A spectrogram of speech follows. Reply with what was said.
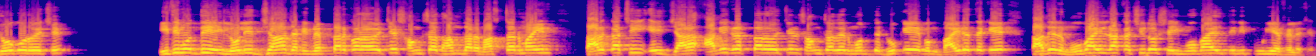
যোগও রয়েছে। ইতিমধ্যে এই ললিত ঝা, যাকে গ্রেপ্তার করা হয়েছে, সংসদ হামলার মাস্টার মাইন্ড তার কাছেই এই যারা আগে গ্রেপ্তার হয়েছেন সংসদের মধ্যে ঢুকে এবং বাইরে থেকে তাদের মোবাইল রাখা ছিল, সেই মোবাইল তিনি পুড়িয়ে ফেলেছেন।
